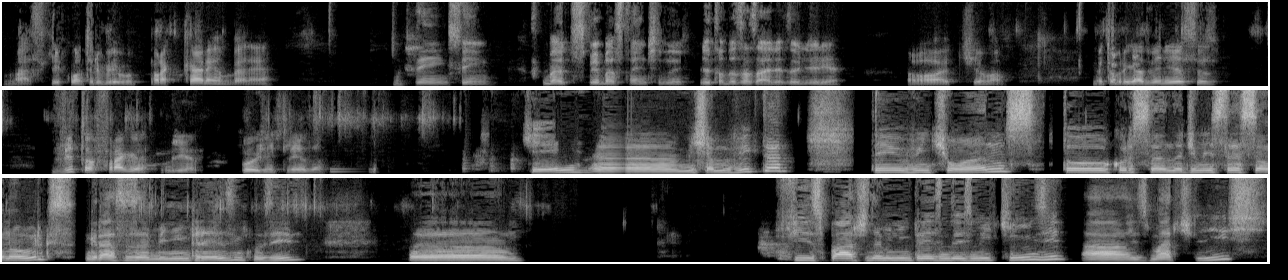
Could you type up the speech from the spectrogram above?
Mas que contribuiu pra caramba, né? Sim, sim. Participei bastante de, de todas as áreas, eu diria. Ótimo. Muito obrigado, Vinícius. Vitor Fraga. Obrigado. Por gentileza. Ok. Uh, me chamo Victor, tenho 21 anos, estou cursando administração na URGS, graças à minha empresa, inclusive. Uh, Fiz parte da minha empresa em 2015, a Smart Leash,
